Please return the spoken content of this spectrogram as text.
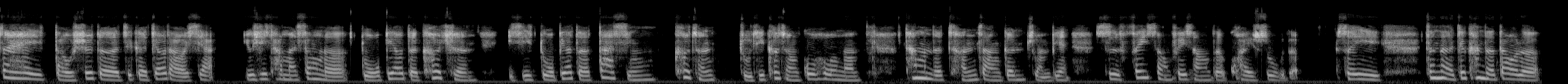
在导师的这个教导下，尤其他们上了夺标的课程以及夺标的大型课程主题课程过后呢，他们的成长跟转变是非常非常的快速的。所以，真的就看得到了。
